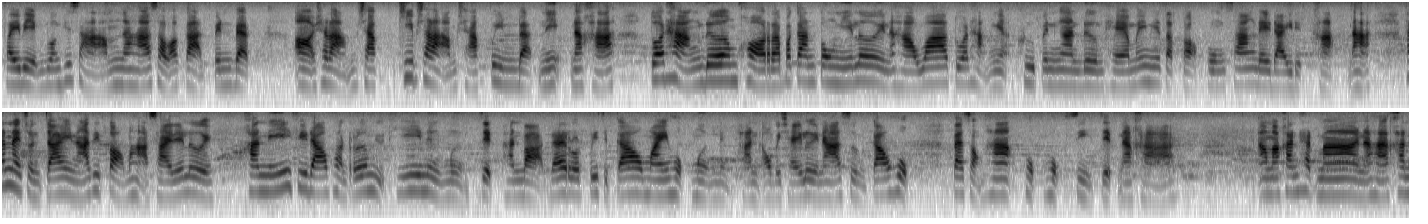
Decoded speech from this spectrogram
ไฟเบรกดวงที่ 3 นะคะ เสาอากาศเป็นแบบ ฉลามชักคีบฉลามชักฟินแบบนี้นะคะ ตัวถังเดิมขอรับประกันตรงนี้เลยนะคะ ว่าตัวถังเนี่ยคือเป็นงานเดิมแท้ไม่มีตัดต่อโครงสร้างใด ๆ เด็ดขาดนะคะท่านไหนสนใจนะติดต่อมาหาทรายได้เลยคันนี้ฟรีดาวน์ผ่อนเริ่มอยู่ที่ 17,000 บาท ได้รถปี 19 ไม่ 61,000 เอาไปใช้เลยนะคะ096 825 6647 นะคะเอามาคันถัดมานะคะ คัน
